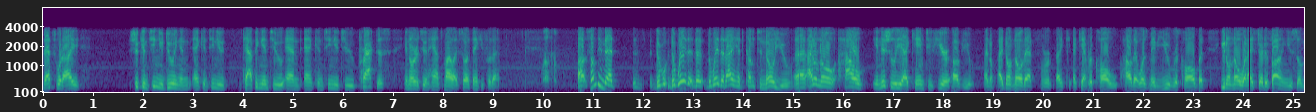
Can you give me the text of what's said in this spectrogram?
that's what I should continue doing and, and continue tapping into and and continue to practice in order to enhance my life. So I thank you for that. Welcome. Uh, something that the the way that the the way that I had come to know you, and I, I don't know how initially I came to hear of you. I don't I don't know that for I I can't recall how that was. Maybe you recall, but you don't know when I started following you, so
